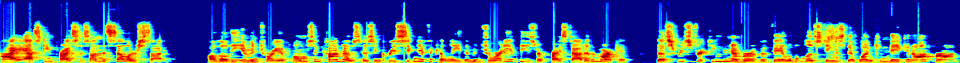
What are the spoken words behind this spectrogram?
High asking prices on the seller's side. Although the inventory of homes and condos has increased significantly, the majority of these are priced out of the market thus restricting the number of available listings that one can make an offer on.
